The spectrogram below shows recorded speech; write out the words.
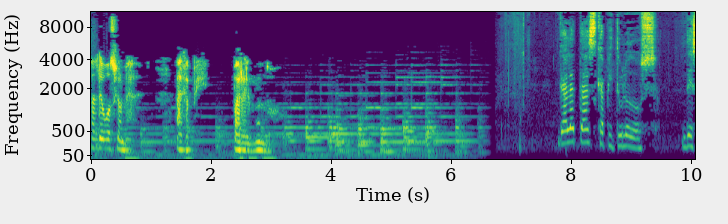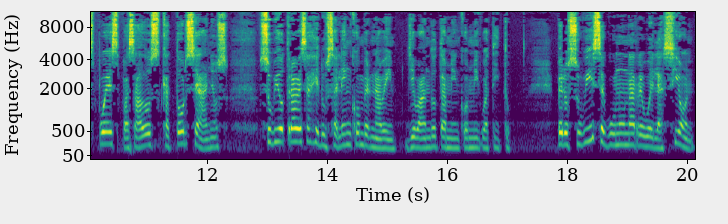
al devocional. Hágame para el mundo. Gálatas capítulo 2. Después, pasados catorce años, subí otra vez a Jerusalén con Bernabé, llevando también conmigo a Tito. Pero subí según una revelación,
